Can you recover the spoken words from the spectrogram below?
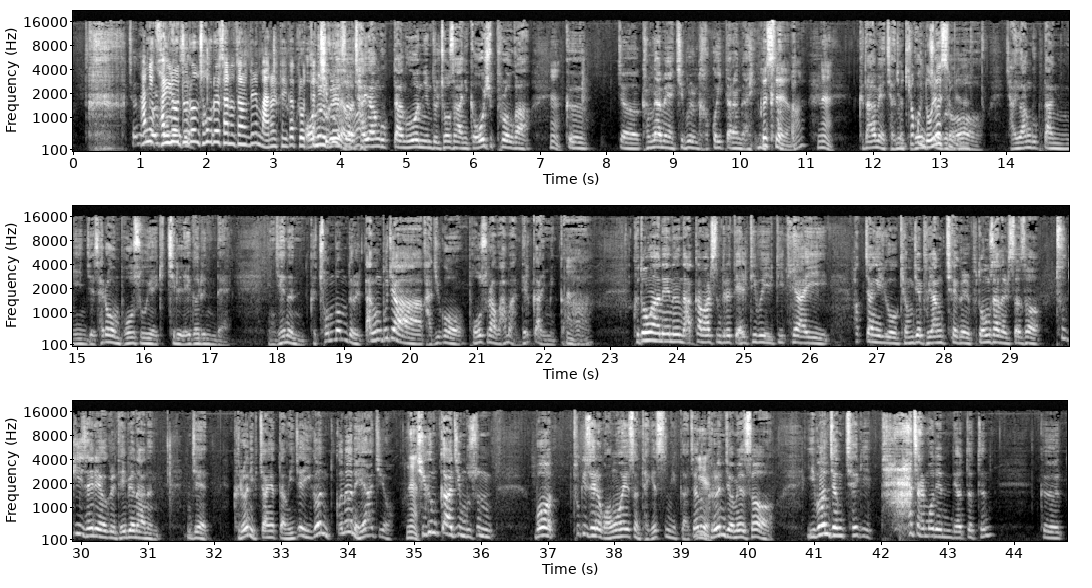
아니 관료들은 서울에 사는 사람들이 많을 테니까 그렇다 오늘 치고요. 그래서 자유한국당 의원님들 조사하니까 50%가 응. 그저 강남에 집을 갖고 있다는 거 아닙니까? 글쎄요. 네. 그 다음에 저는 저 기본적으로 놀랐습니다. 자유한국당이 이제 새로운 보수의 기치를 내걸는데 이제는 그 촌놈들 땅 부자 가지고 보수라고 하면 안 될 거 아닙니까? 음. 그동안에는 아까 말씀드렸던 LTV, DTI 확장해주고 경제 부양책을 부동산을 써서 투기 세력을 대변하는 이제 그런 입장이었다면 이제 이건 끊어내야지요. 네. 지금까지 무슨 뭐 투기 세력 옹호해서는 되겠습니까? 저는 예. 그런 점에서 이번 정책이 다 잘못했는데 어떻든 그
